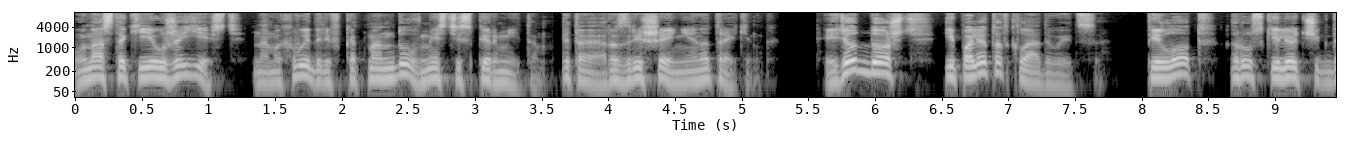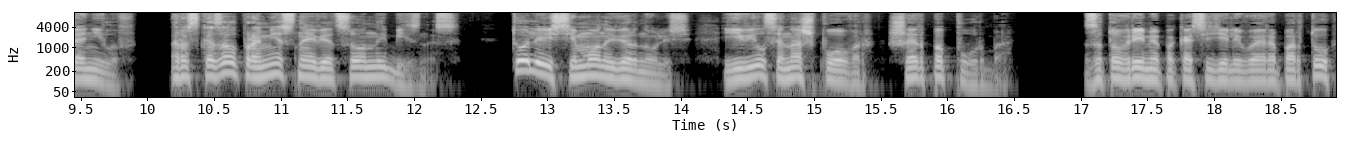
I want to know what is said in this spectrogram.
У нас такие уже есть, нам их выдали в Катманду вместе с пермитом. Это разрешение на трекинг. Идет дождь, и полет откладывается. Пилот, русский летчик Данилов, рассказал про местный авиационный бизнес. Толя и Симона вернулись. Явился наш повар, Шерпа Пурба. За то время, пока сидели в аэропорту,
